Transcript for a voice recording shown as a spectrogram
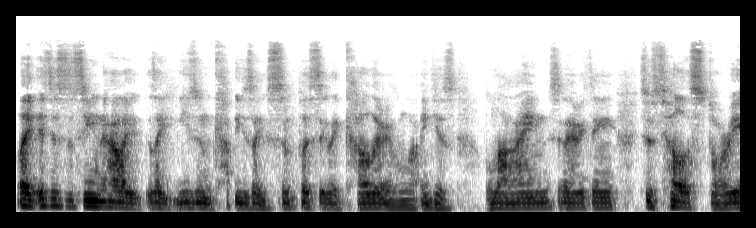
Like it's just the scene how like like using these like simplistic like color and, and just lines and everything to tell a story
